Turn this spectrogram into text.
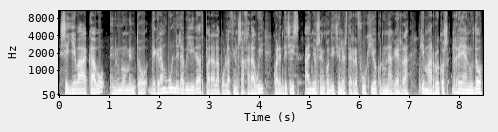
se lleva a cabo en un momento de gran vulnerabilidad para la población saharaui, 46 años en condiciones de refugio, con una guerra que Marruecos reanudó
